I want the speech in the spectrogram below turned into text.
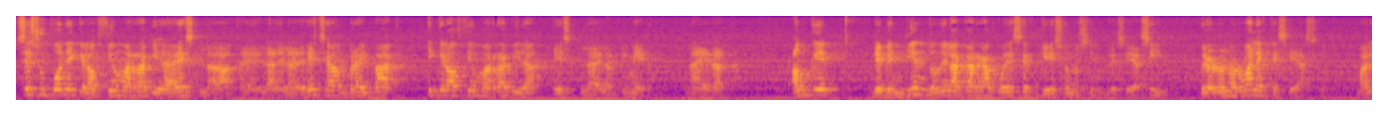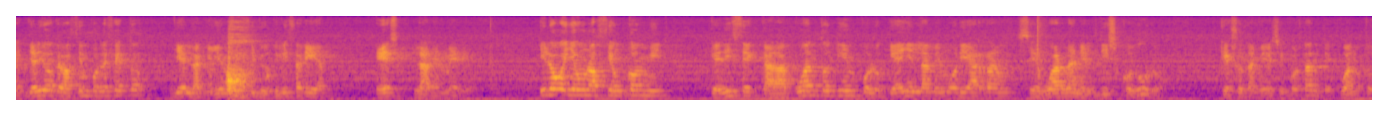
Se supone que la opción más rápida es la, eh, de la derecha, Brightback, y que la opción más rápida es la de la primera, la de Data. Aunque, dependiendo de la carga, puede ser que eso no siempre sea así, pero lo normal es que sea así. ¿vale? Ya digo que la opción por defecto, y es la que yo en principio utilizaría, es la de en medio. Y luego lleva una opción commit que dice cada cuánto tiempo lo que hay en la memoria RAM se guarda en el disco duro, que eso también es importante. Cuanto,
